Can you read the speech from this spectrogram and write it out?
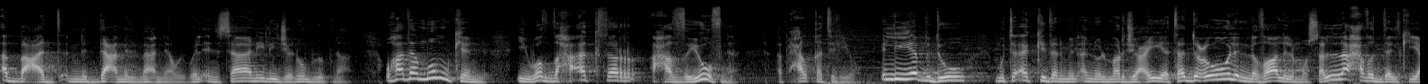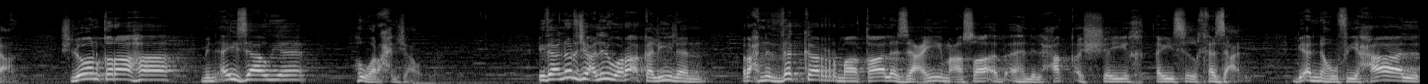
أبعد من الدعم المعنوي والإنساني لجنوب لبنان. وهذا ممكن يوضح أكثر أحد ضيوفنا بحلقة اليوم اللي يبدو متاكدا من أن المرجعية تدعو للنضال المسلح ضد الكيان. شلون قراها؟ من أي زاوية؟ هو راح يجاوبنا. إذا نرجع للوراء قليلا راح نتذكر ما قال زعيم عصائب أهل الحق الشيخ قيس الخزعلي بأنه في حال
